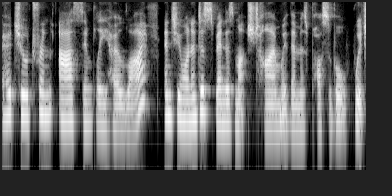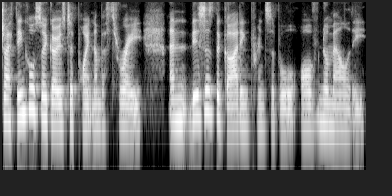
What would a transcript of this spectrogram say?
her children are simply her life, and she wanted to spend as much time with them as possible, which I think also goes to point number three. And this is the guiding principle of normality.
